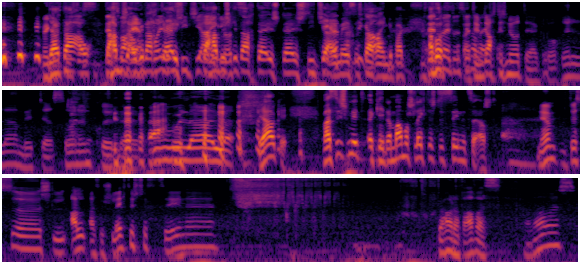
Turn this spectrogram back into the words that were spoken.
Ja, da auch. ist- Da habe ich auch ja gedacht, der ist, da habe ich gedacht, der ist, der ist Ja, CGI-mäßig da reingepackt. Aber- Seitdem aber dachte ich nur, der Gorilla mit der Sonnenbrille. Ulala. Ja, okay. Was ist mit. Okay, dann machen wir schlechteste Szene zuerst. Ja, das, äh, also schlechteste Szene. Da, da war was. Da war was.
